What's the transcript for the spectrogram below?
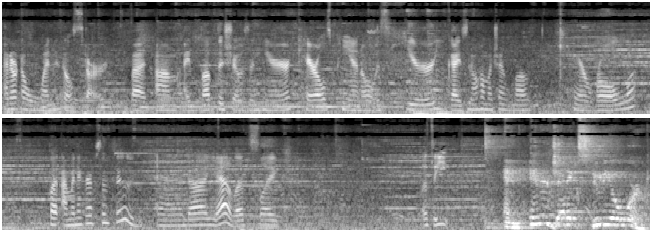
I don't know when it'll start, but um, I love the shows in here. Carol's piano is here. You guys know how much I love Carol. But I'm gonna grab some food and uh, yeah, let's like, let's eat. An energetic studio work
